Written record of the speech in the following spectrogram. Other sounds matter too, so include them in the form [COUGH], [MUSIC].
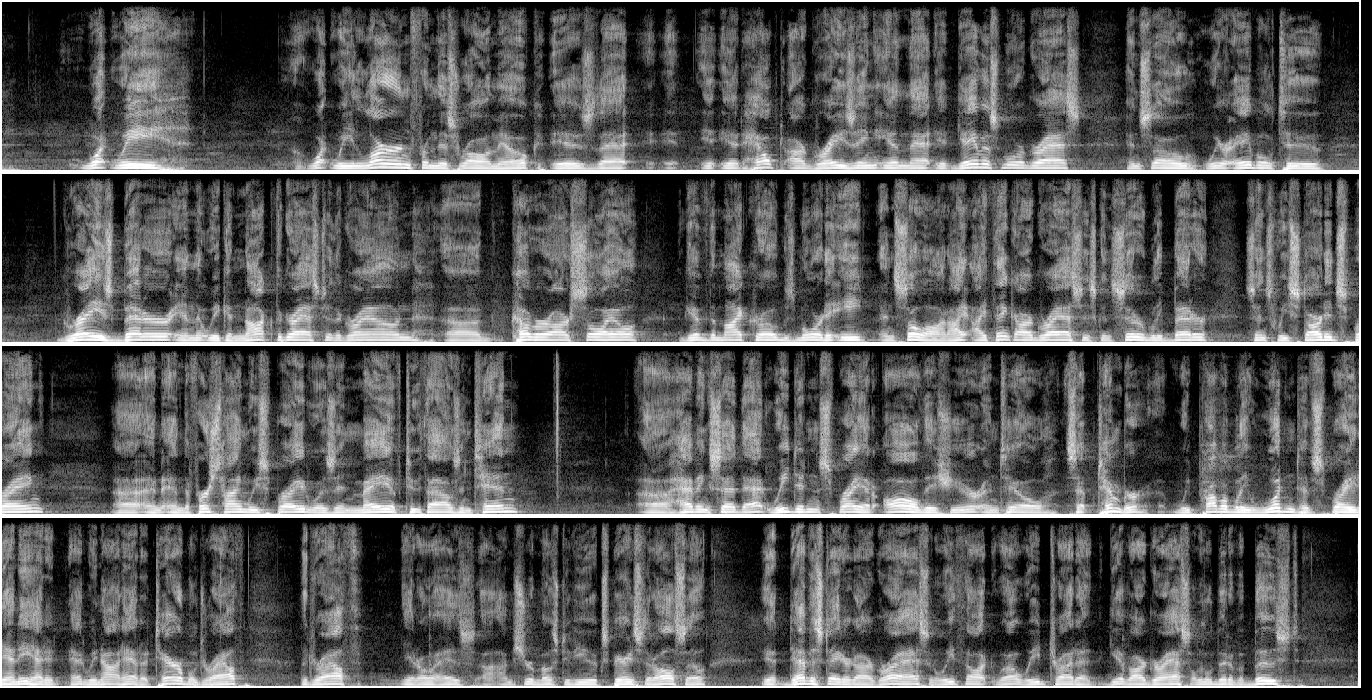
what we what we learned from this raw milk is that it, it, helped our grazing in that it gave us more grass, and so we're able to graze better in that we can knock the grass to the ground, uh, cover our soil, give the microbes more to eat, and so on. I, I think our grass is considerably better since we started spraying. Uh, and, and the first time we sprayed was in May of 2010. Uh, having said that, we didn't spray at all this year until September. We probably wouldn't have sprayed any had, it, had we not had a terrible drought the drought, you know, as I'm sure most of you experienced it also, it devastated our grass, and we thought, well, we'd try to give our grass a little bit of a boost.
